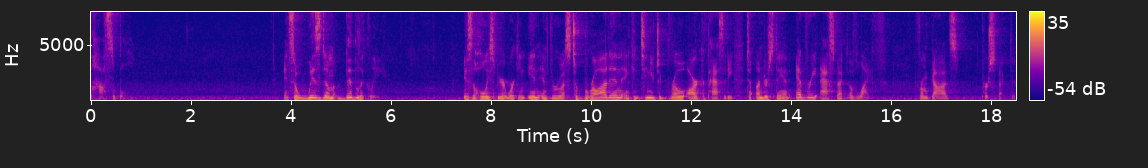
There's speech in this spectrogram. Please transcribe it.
possible. And so, wisdom biblically is the Holy Spirit working in and through us to broaden and continue to grow our capacity to understand every aspect of life from God's perspective.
